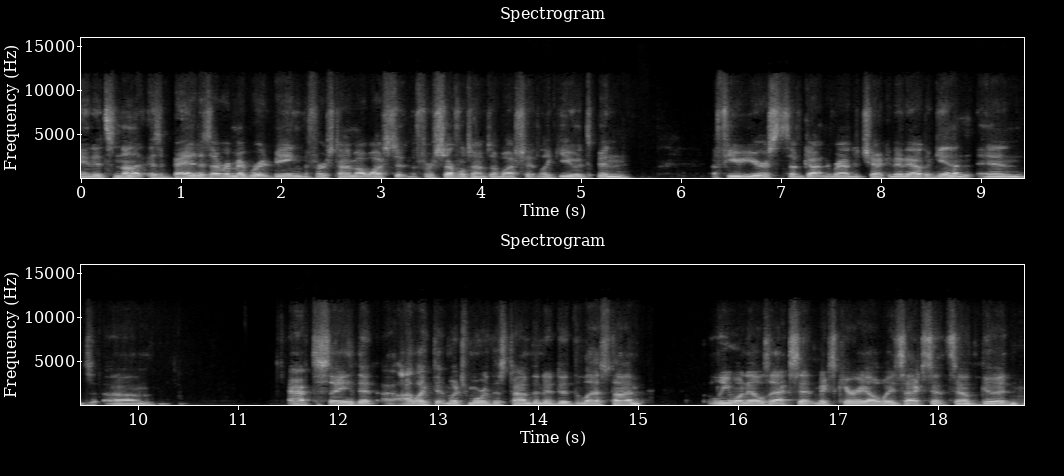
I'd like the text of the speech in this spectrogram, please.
And it's not as bad as I remember it being the first time I watched it. The first several times I watched it, like you, it's been a few years since I've gotten around to checking it out again, and um, I have to say that I, liked it much more this time than I did the last time. Leigh Whannell's accent makes Cary Elwes's accent sound good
